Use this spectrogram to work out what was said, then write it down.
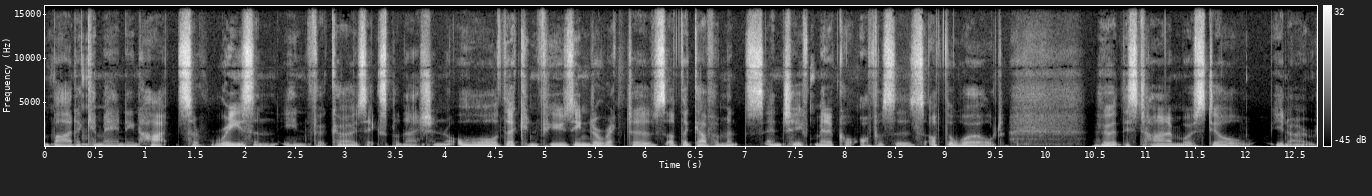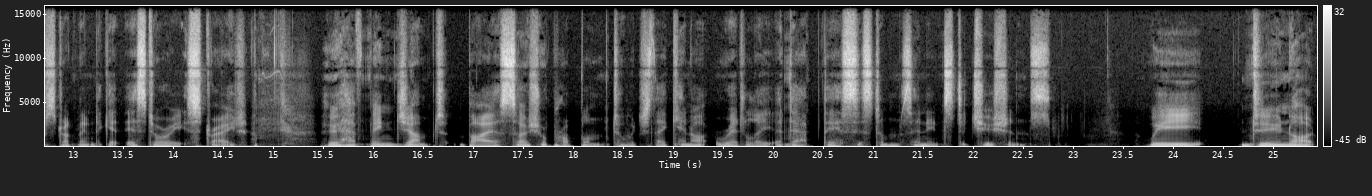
by the commanding heights of reason in Foucault's explanation, or the confusing directives of the governments and chief medical officers of the world, who at this time were still, you know, struggling to get their story straight who have been jumped by a social problem to which they cannot readily adapt their systems and institutions. We do not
